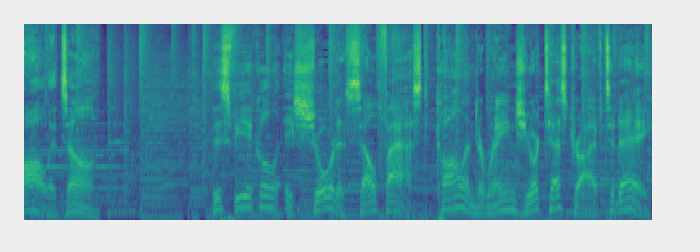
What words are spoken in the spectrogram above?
all its own. This vehicle is sure to sell fast. Call and arrange your test drive today.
